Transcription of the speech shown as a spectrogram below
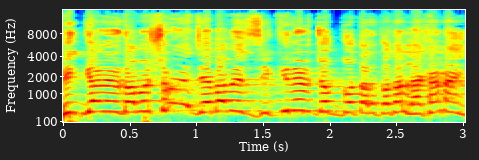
বিজ্ঞানের গবেষণায় যেভাবে জিকিরের যোগ্যতার কথা লেখা নাই,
